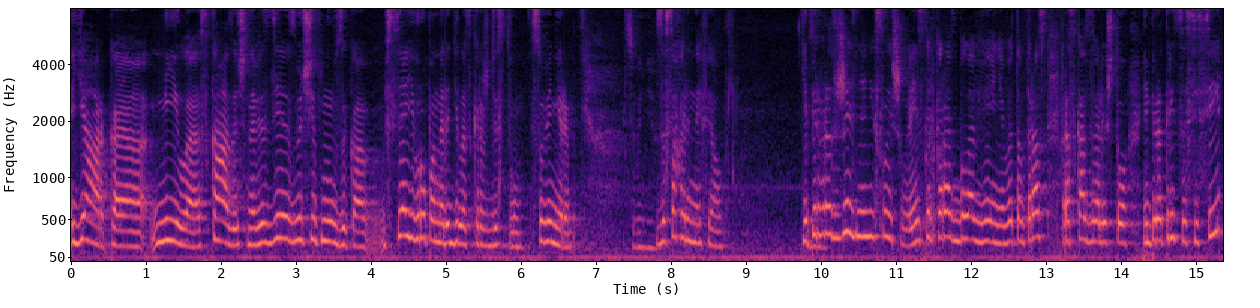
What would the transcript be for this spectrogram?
яркое, милое, сказочное, везде звучит музыка. Вся Европа нарядилась к Рождеству. Сувениры. Сувенир. Засахаренные фиалки. Я первый раз в жизни о них слышала. Я несколько раз была в Вене. В этот раз рассказывали, что императрица Сиси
